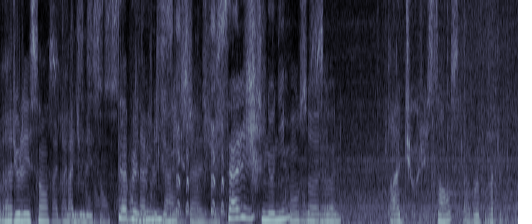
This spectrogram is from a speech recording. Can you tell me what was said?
Radio L'Essence. Radio L'Essence. Table de mixage. Sage. Synonyme. Console. Radio L'Essence. La web radio.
